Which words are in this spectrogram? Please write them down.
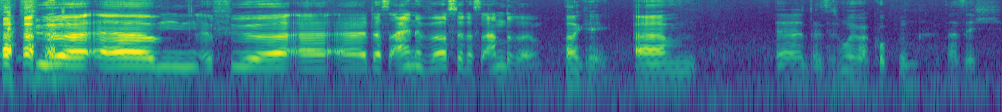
für, ähm, für äh, äh, das eine versus das andere. Okay, ähm, äh, das muss ich mal gucken, dass ich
